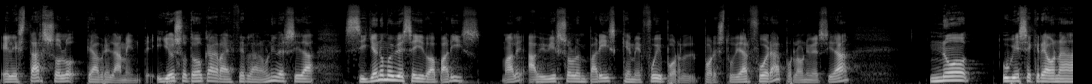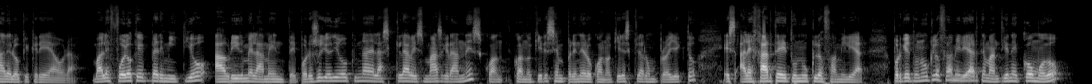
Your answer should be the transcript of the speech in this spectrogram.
El estar solo te abre la mente. Y yo eso tengo que agradecerle a la universidad. Si yo no me hubiese ido a París, ¿vale? A vivir solo en París, que me fui por, por estudiar fuera, por la universidad, no hubiese creado nada de lo que cree ahora, ¿vale? Fue lo que permitió abrirme la mente. Por eso yo digo que una de las claves más grandes cuando, quieres emprender o cuando quieres crear un proyecto es alejarte de tu núcleo familiar. Porque tu núcleo familiar te mantiene cómodo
